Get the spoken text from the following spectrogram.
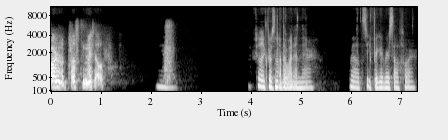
or not trusting myself Yeah. I feel like there's another one in there. What else do you forgive yourself for?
